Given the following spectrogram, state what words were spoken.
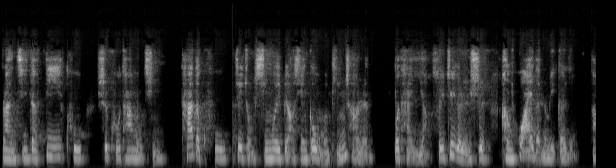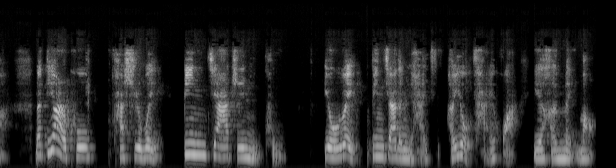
阮籍的第一哭，是哭他母亲。他的哭这种行为表现跟我们平常人不太一样，所以这个人是很乖的那么一个人啊。那第二哭，他是为兵家之女哭，有位兵家的女孩子很有才华，也很美貌，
